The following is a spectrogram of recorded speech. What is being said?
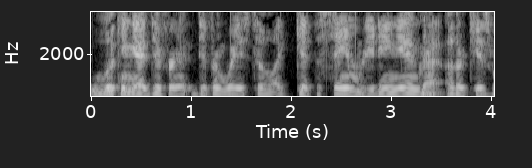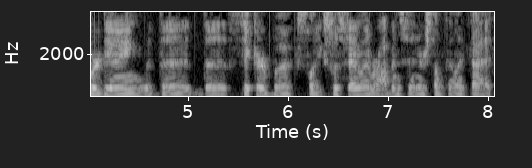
looking at different different ways to like get the same reading in that other kids were doing with the the thicker books like Swiss Family Robinson or something like that.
